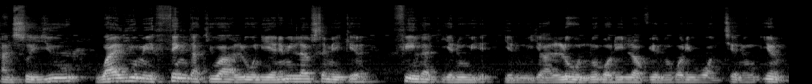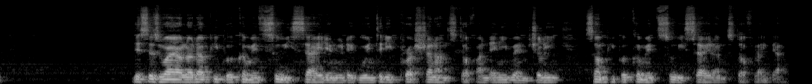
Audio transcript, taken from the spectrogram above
And so you, while you may think that you are alone, the enemy loves to make you feel that you know you, know you're alone, nobody love you, nobody wants you, know, you know. This is why a lot of people commit suicide, you know, they go into depression and stuff, and then eventually some people commit suicide and stuff like that.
